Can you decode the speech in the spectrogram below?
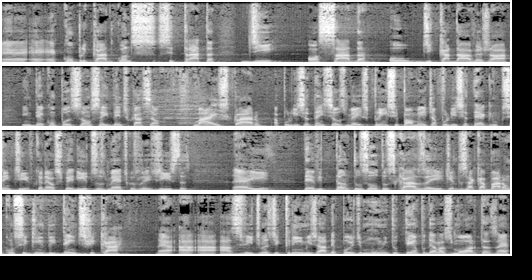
é, é, é complicado quando se trata de ossada ou de cadáver já em decomposição sem identificação. Mas, claro, a polícia tem seus meios, principalmente a polícia técnico-científica, né? Os peritos, os médicos legistas, né? E teve tantos outros casos aí que eles acabaram conseguindo identificar né, a, a, as vítimas de crime já depois de muito tempo delas mortas, né?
